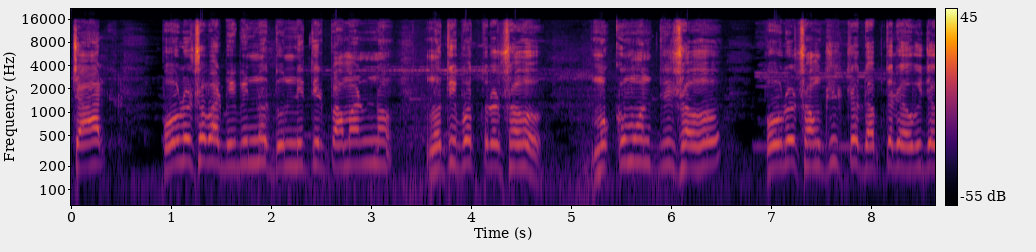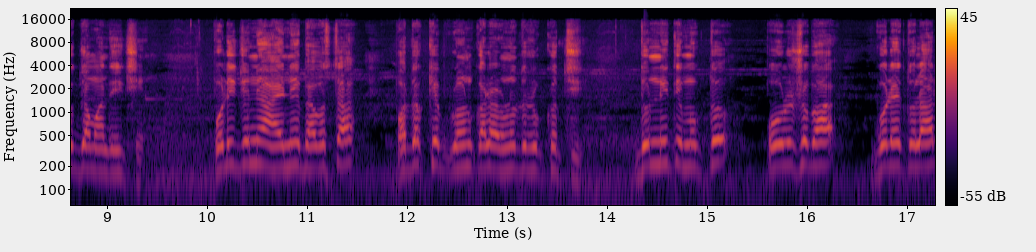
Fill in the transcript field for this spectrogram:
চার, পৌরসভার বিভিন্ন দুর্নীতির প্রামাণ্য নথিপত্র সহ মুখ্যমন্ত্রী সহ পৌর সংশ্লিষ্ট দপ্তরে অভিযোগ জমা দিয়েছি। প্রয়োজনীয় আইনি ব্যবস্থা, পদক্ষেপ গ্রহণ করার অনুরোধ করছি। দুর্নীতিমুক্ত পৌরসভা গড়ে তোলার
